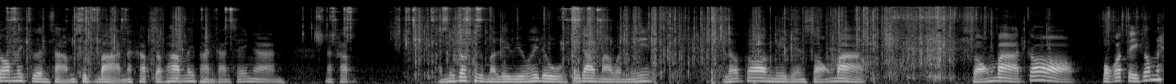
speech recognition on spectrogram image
ก็ไม่เกิน 30 บาทนะครับ สภาพไม่ผ่านการใช้งานนะครับ อันนี้ก็คือมารีวิวให้ดูที่ได้มาวันนี้ แล้วก็มีเหรียญ2บาท 2 บาทก็ปกติก็ไม่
